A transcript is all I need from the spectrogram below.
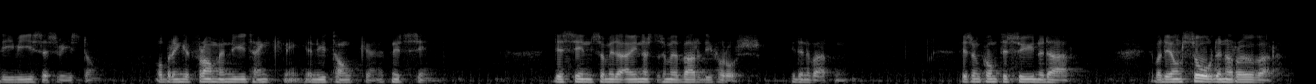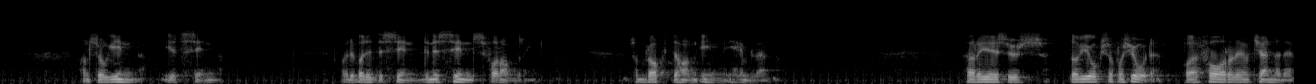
de vises visdom og bringe fram en ny tenkning, en ny tanke, et nytt sinn. Det sinn som er det eneste som er verdig for oss i denne verden. Det som kom til syne der, det var det han så denne røver. Han så inn i et sinn. Og det var dette sinn, denne sinnsforandring, som brakte han inn i himmelen. Herre Jesus, da vi også får se det og erfare det og kjenne det,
